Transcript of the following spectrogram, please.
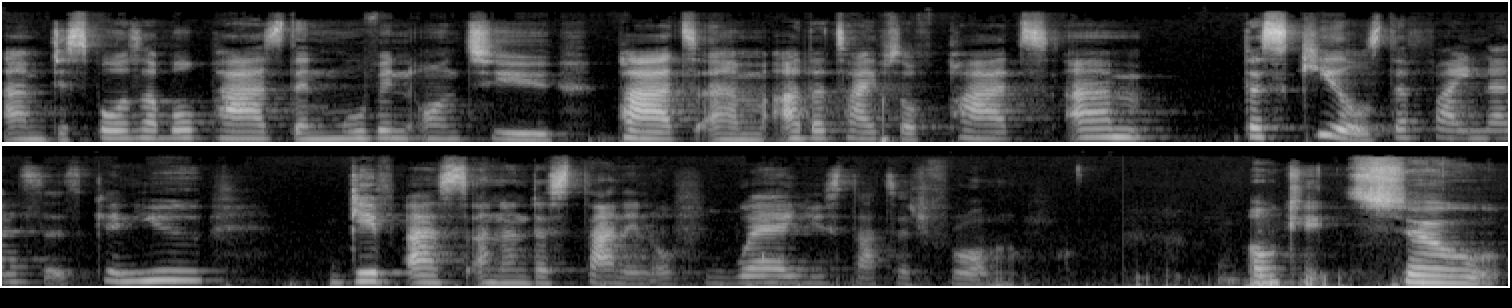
um, disposable parts, then moving on to parts, um, other types of parts, um, the skills, the finances. Can you give us an understanding of where you started from? Okay, so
